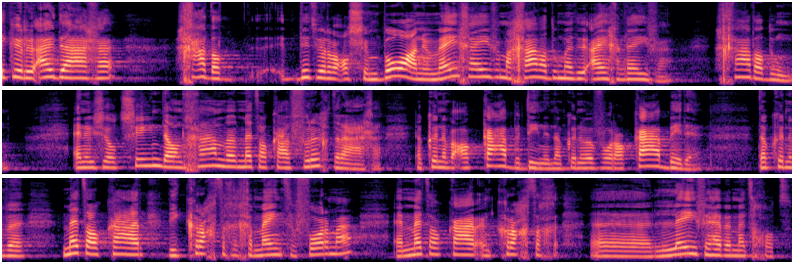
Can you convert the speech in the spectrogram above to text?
ik wil u uitdagen, ga dat, dit willen we als symbool aan u meegeven, maar ga dat doen met uw eigen leven. Ga dat doen. En u zult zien, dan gaan we met elkaar vrucht dragen. Dan kunnen we elkaar bedienen, dan kunnen we voor elkaar bidden. Dan kunnen we met elkaar die krachtige gemeente vormen en met elkaar een krachtig uh, leven hebben met God.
